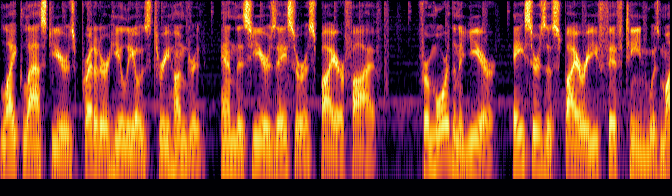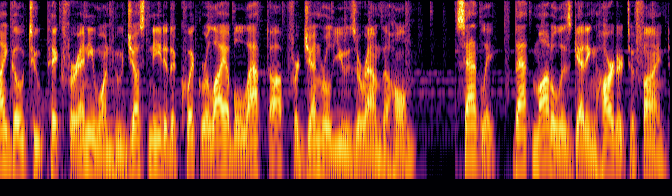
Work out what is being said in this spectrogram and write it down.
like last year's Predator Helios 300 and this year's Acer Aspire 5. For more than a year, Acer's Aspire E15 was my go-to pick for anyone who just needed a quick reliable laptop for general use around the home. Sadly, that model is getting harder to find,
